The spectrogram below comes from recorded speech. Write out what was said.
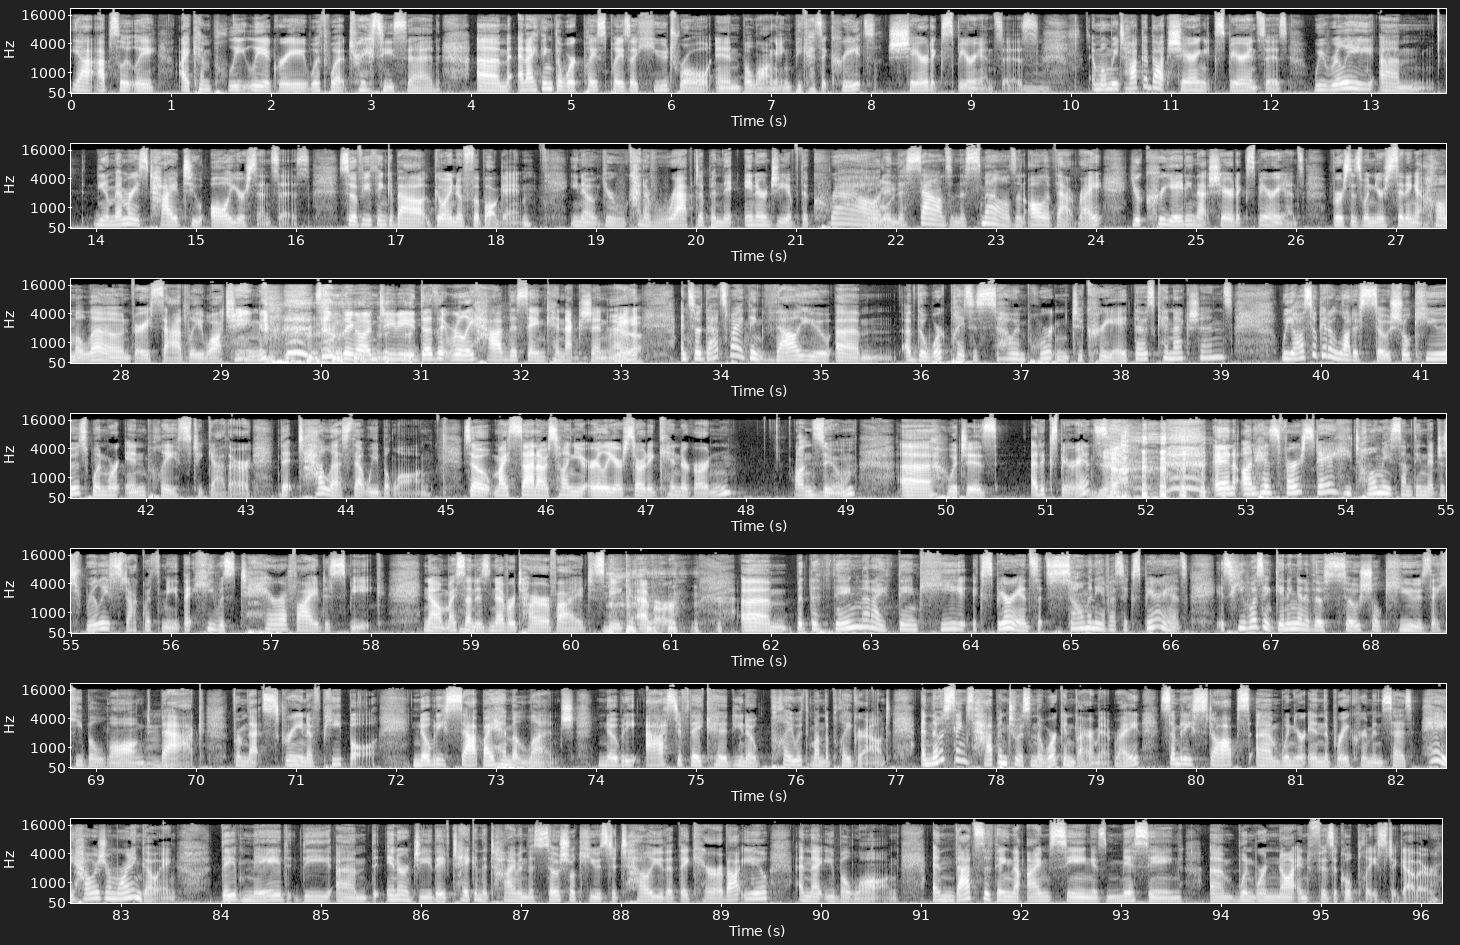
Yeah, absolutely. I completely agree with what Tracy said. Um, and I think the workplace plays a huge role in belonging because it creates shared experiences. Mm. And when we talk about sharing experiences, we really um, you know, memory is tied to all your senses. So if you think about going to a football game, you know, you're kind of wrapped up in the energy of the crowd totally. and the sounds and the smells and all of that, right? You're creating that shared experience versus when you're sitting at home alone, very sadly watching something on TV. It doesn't really have the same connection, right? Yeah. And so that's why I think value um, of the workplace is so important to create those connections. We also get a lot of social cues when we're in place together that tell us us that we belong. So, my son, I was telling you earlier, started kindergarten on Zoom, uh, which is an experience. Yeah. and on his first day, he told me something that just really stuck with me that he was terrified to speak. Now, my son mm. is never terrified to speak ever. um, but the thing that I think he experienced, that so many of us experience, is he wasn't getting any of those social cues that he belonged mm. back from that screen of people. Nobody sat by him at lunch. Nobody asked if they could, you know, play with him on the playground. And those things happen to us in the work environment, right? Somebody stops. Um, um, when you're in the break room and says, "Hey, how is your morning going?" They've made the um, the energy, they've taken the time and the social cues to tell you that they care about you and that you belong. And that's the thing that I'm seeing is missing um, when we're not in physical place together.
